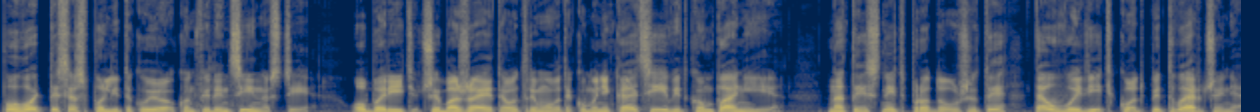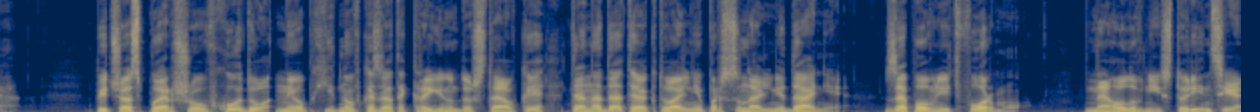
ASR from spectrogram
Погодьтеся з політикою конфіденційності. Оберіть, чи бажаєте отримувати комунікації від компанії. Натисніть Продовжити та введіть код підтвердження. Під час першого входу необхідно вказати країну доставки та надати актуальні персональні дані. Заповніть форму. На головній сторінці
